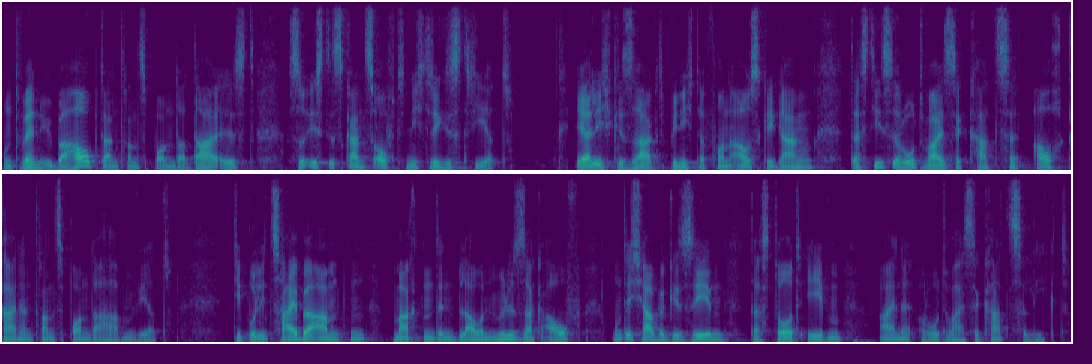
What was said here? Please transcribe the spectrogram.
Und wenn überhaupt ein Transponder da ist, so ist es ganz oft nicht registriert. Ehrlich gesagt bin ich davon ausgegangen, dass diese rot-weiße Katze auch keinen Transponder haben wird. Die Polizeibeamten machten den blauen Müllsack auf und ich habe gesehen, dass dort eben eine rot-weiße Katze liegt.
